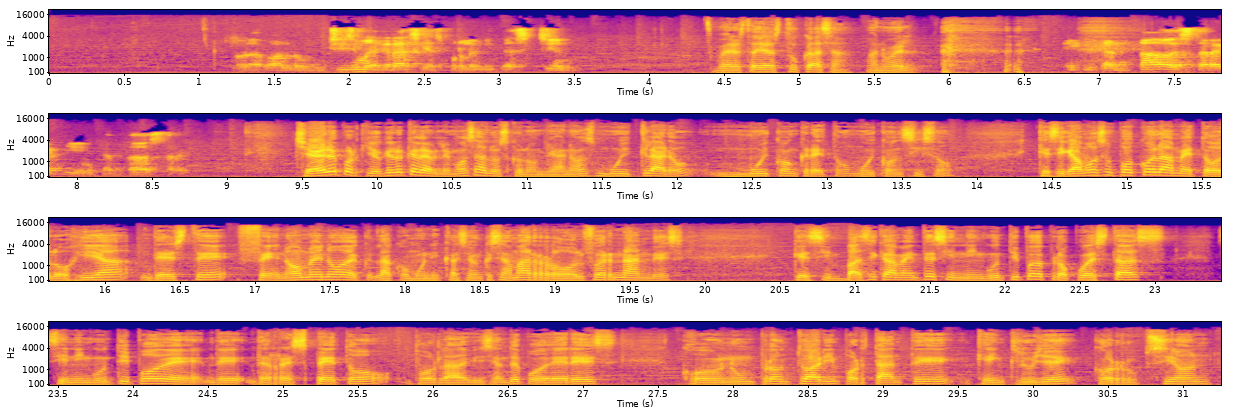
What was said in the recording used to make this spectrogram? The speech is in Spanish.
Hola Pablo, muchísimas gracias por la invitación. Bueno, esta ya es tu casa, Manuel. Encantado de estar aquí, encantado de estar aquí. Chévere, porque yo quiero que le hablemos a los colombianos muy claro, muy concreto, muy conciso, que sigamos un poco la metodología de este fenómeno de la comunicación que se llama Rodolfo Hernández, que sin, básicamente sin ningún tipo de propuestas, sin ningún tipo de, respeto por la división de poderes, con un prontuario importante que incluye corrupción,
